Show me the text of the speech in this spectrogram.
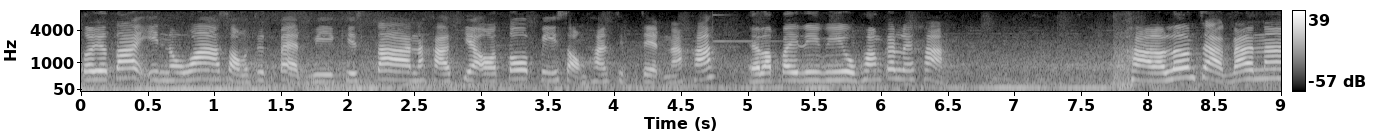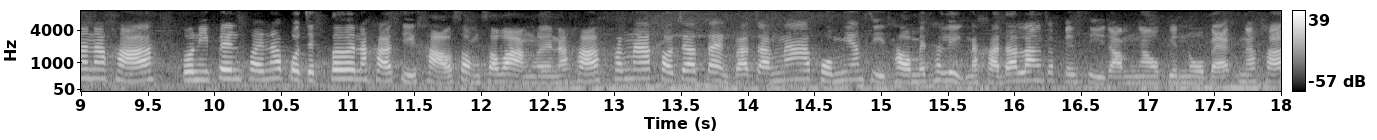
Toyota Innova 2.8V Crista นะคะเกียร์ออโต้ปี 2017 นะคะ เดี๋ยวเราไปรีวิวพร้อมกันเลยค่ะ ค่ะ เราเริ่มจากด้านหน้านะคะ ตัวนี้เป็นไฟหน้าโปรเจคเตอร์นะคะ สีขาวส่องสว่างเลยนะคะ ข้างหน้าเขาจะแต่งกระจังหน้าโครเมียมสีเทาเมทัลลิกนะคะ ด้านล่างจะเป็นสีดำเงาเป็นโนแบ็กนะคะ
